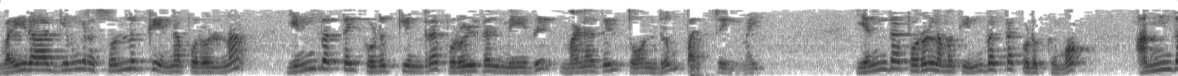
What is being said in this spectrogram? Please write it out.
வைராகியம்ங்கிற சொல்லுக்கு என்ன பொருள்னா இன்பத்தை கொடுக்கின்ற பொருள்கள் மீது மனதில் தோன்றும் பற்றின்மை. எந்த பொருள் நமக்கு இன்பத்தை கொடுக்குமோ அந்த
